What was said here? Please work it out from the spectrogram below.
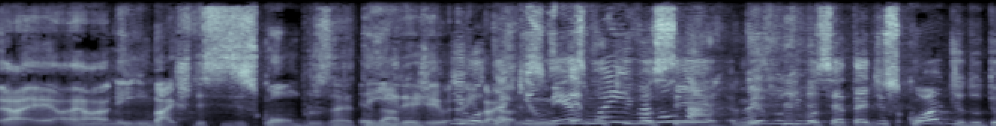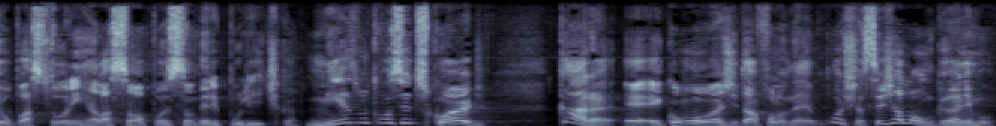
ah, ah, embaixo desses escomos, né? Tem Exato. igreja e embaixo outra, uns desses... mesmo que você, mesmo que você até discorde do teu pastor em relação à posição dele política, mesmo que você discorde, cara, é, é como a gente tava falando, né? Poxa, seja longânimo.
